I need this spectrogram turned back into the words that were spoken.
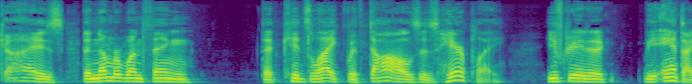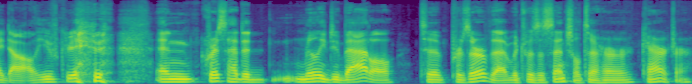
guys, the number one thing that kids like with dolls is hair play. You've created a, the anti doll. You've created, and Chris had to really do battle to preserve that, which was essential to her character.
